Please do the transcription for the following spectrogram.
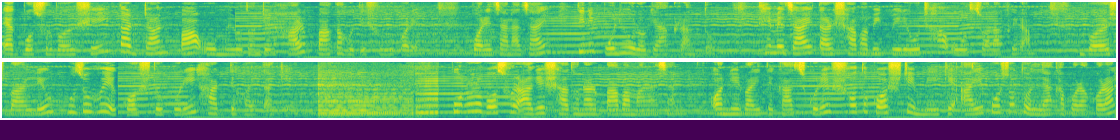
এক বছর বয়সেই তার ডান পা ও মেরুদণ্ডের হাড় বাঁকা হতে শুরু করে। পরে জানা যায়, তিনি পোলিও রোগে আক্রান্ত। থেমে যায় তার স্বাভাবিক বেড়ে ওঠা ও চলাফেরা। বয়স বাড়লেও পুজো হয়ে কষ্ট করেই হাঁটতে হয় তাকে। পনেরো বছর আগে সাধনার বাবা মারা যান। অন্যের বাড়িতে কাজ করে শত কষ্টে মেয়েকে আয়ে পর্যন্ত লেখাপড়া করান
